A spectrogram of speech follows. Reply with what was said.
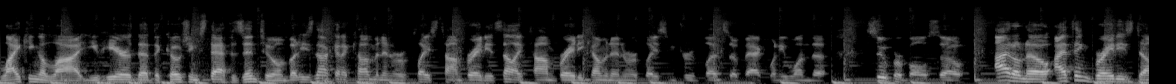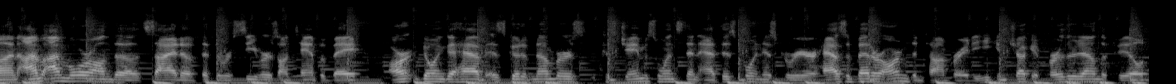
liking a lot. You hear that the coaching staff is into him, but he's not going to come in and replace Tom Brady. It's not like Tom Brady coming in and replacing Drew Bledsoe back when he won the Super Bowl. So I don't know. I think Brady's done. I'm I'm more on the side of that the receivers on Tampa Bay aren't going to have as good of numbers because Jameis Winston at this point in his career has a better arm than Tom Brady. He can chuck it further down the field.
